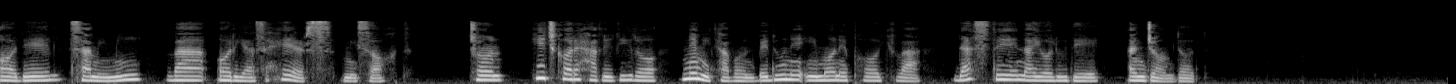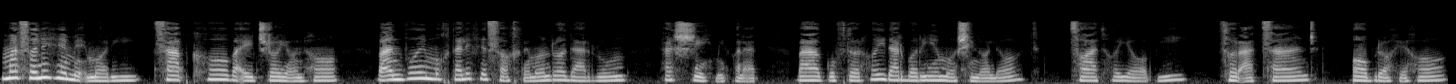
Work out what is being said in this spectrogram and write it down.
عادل، صمیمی و آری از هرس می ساخت. چون هیچ کار حقیقی را نمی توان بدون ایمان پاک و دست نیالوده انجام داد. مساله معماری، سبکها و اجرای آنها و انواع مختلف ساختمان را در روم تشریح می کند و گفتارهایی درباره ماشینالات، ساعتهای آبی، سرعت سنج، آبراهه ها،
